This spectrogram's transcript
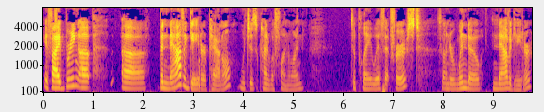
If I bring up uh, the navigator panel, which is kind of a fun one to play with at first, so under Window Navigator,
